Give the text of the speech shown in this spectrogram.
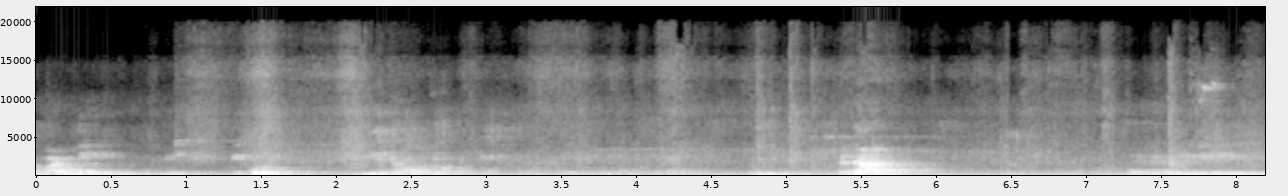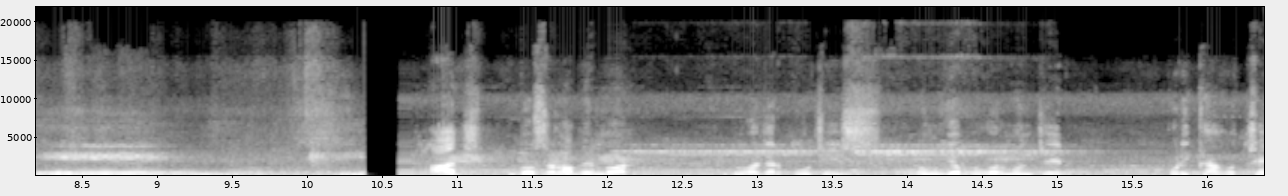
আবার ডি ডিটা হতো তাই না? আজ দোসরা নভেম্বর দু হাজার পঁচিশ বঙ্গীয় ভূগোল মঞ্চের পরীক্ষা হচ্ছে।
